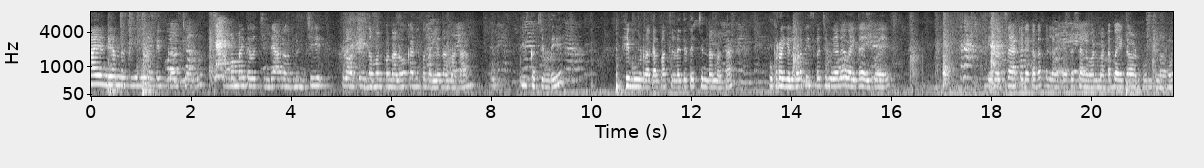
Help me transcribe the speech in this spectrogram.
హాయ్ అండి అందరికీ. నేనైతే ఇప్పుడే వచ్చాను. అమ్మమ్మ అయితే వచ్చింది. ఆ రోజు నుంచి బ్లాగ్ చేద్దాం అనుకున్నాను కానీ కుదరలేదన్నమాట. తీసుకొచ్చింది. ఈ మూడు రకాల పచ్చళ్ళు అయితే తెచ్చిందనమాట ఇంకా రొయ్యలు కూడా తీసుకొచ్చింది కానీ అవి అయితే అయిపోయాయి. ఈరోజు సాటర్డే కదా పిల్లలకైతే సెలవు అనమాట బయట ఆడుకుంటున్నారు.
